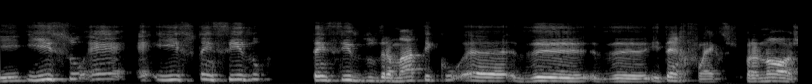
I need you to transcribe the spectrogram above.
E, e isso, é, é, isso tem sido tem sido dramático uh, de, de, e tem reflexos para nós,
